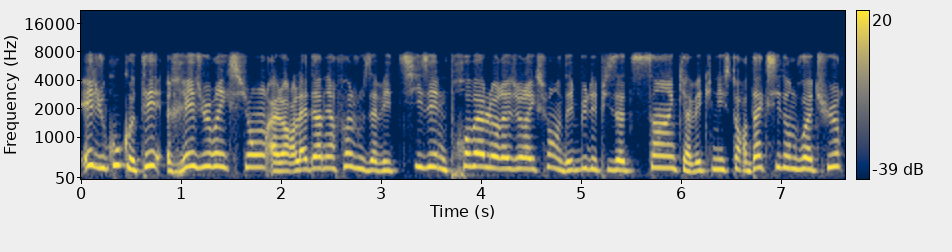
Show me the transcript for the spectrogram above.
Et du coup, côté résurrection, alors la dernière fois, je vous avais teasé une probable résurrection en début d'épisode 5 avec une histoire d'accident de voiture.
